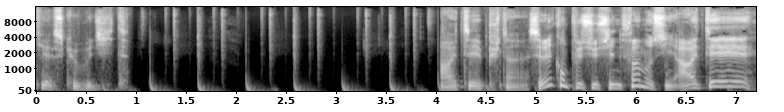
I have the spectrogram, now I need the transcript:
Qu'est-ce que vous dites? Arrêtez, putain. C'est vrai qu'on peut sucer une femme aussi. Arrêtez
